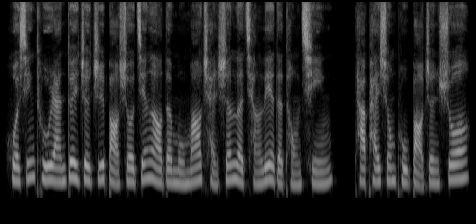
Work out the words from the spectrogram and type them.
火星突然对这只饱受煎熬的母猫产生了强烈的同情，他拍胸脯保证说：“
